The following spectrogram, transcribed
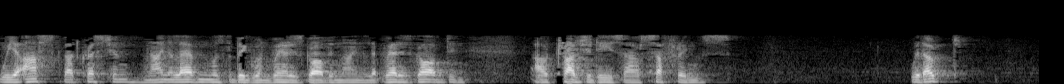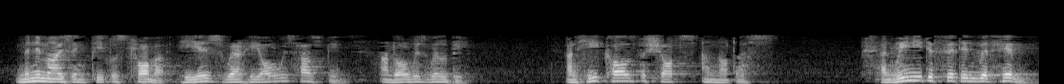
We ask that question. 9-11 was the big one. Where is God in 9-11? Where is God in our tragedies, our sufferings? Without minimizing people's trauma, He is where He always has been and always will be. And He calls the shots and not us. And we need to fit in with Him,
